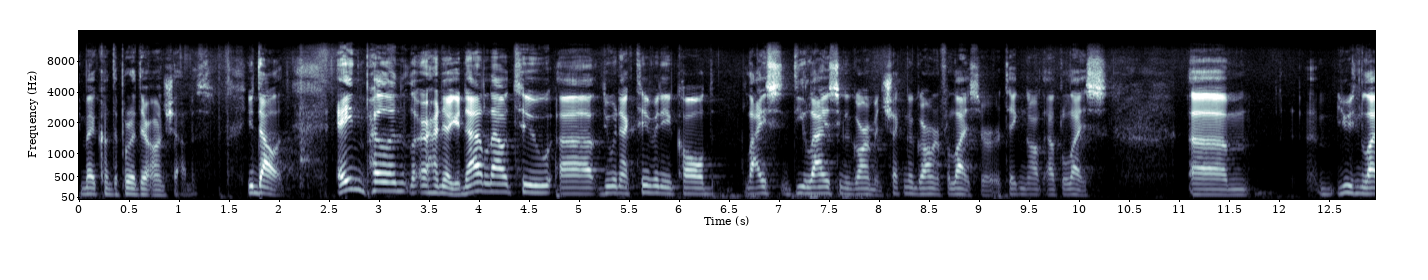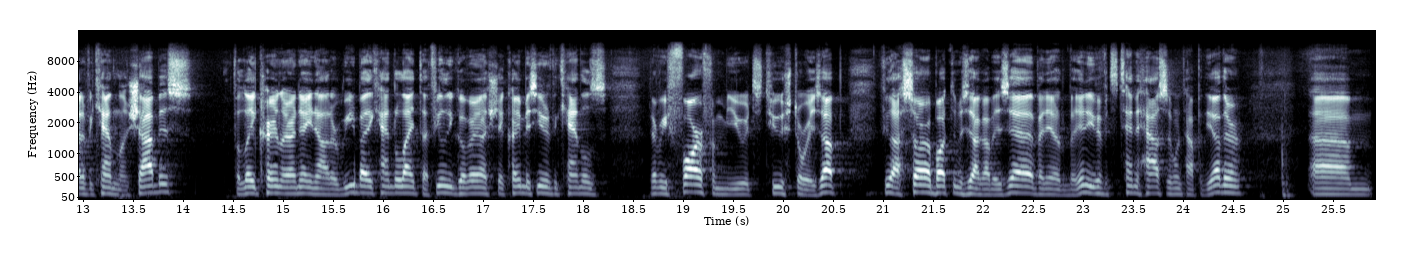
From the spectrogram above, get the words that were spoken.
you might come to put it there on Shabbos. You Yudalit. You're not allowed to uh, do an activity called lice, delicing a garment, checking a garment for lice, or, taking out, out the lice. Um, using the light of a candle on Shabbos. You're not to read by the candlelight. Even if the candle's very far from you, it's two stories up. Even if it's ten houses one top of the other. Um,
